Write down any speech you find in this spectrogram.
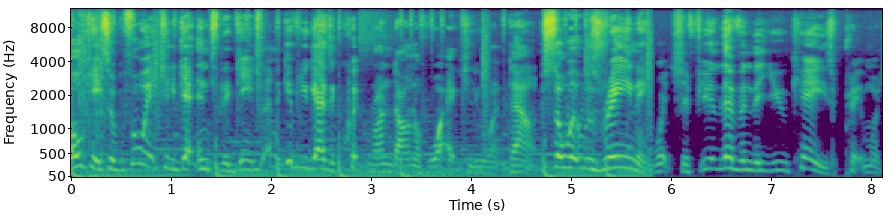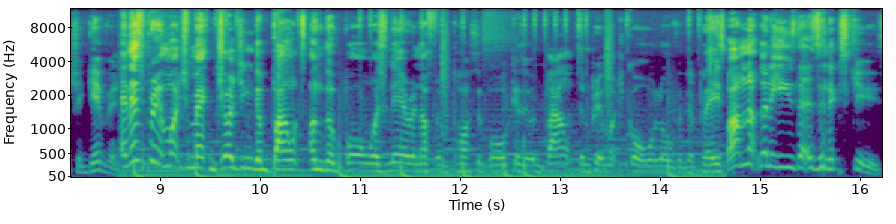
Okay, so before we actually get into the games, let me give you guys a quick rundown of what actually went down. So it was raining, which if you live in the UK is pretty much a given. And this pretty pretty much meant judging the bounce on the ball was near enough impossible because it would bounce and pretty much go all over the place. But I'm not going to use that as an excuse.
